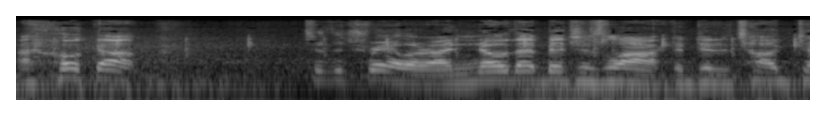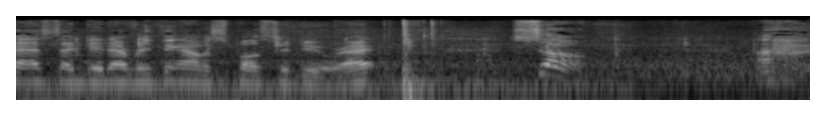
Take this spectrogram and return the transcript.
I hook up to the trailer. I know that bitch is locked. I did a tug test. I did everything I was supposed to do, right? So, uh,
